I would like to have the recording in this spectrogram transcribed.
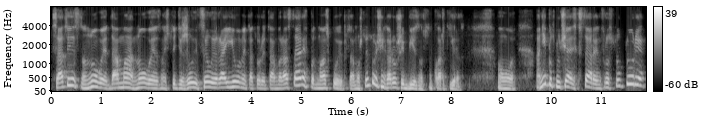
Соответственно, новые дома, новые, значит, эти жилые целые районы, которые там вырастали в Подмосковье, потому что это очень хороший бизнес на квартирах. Вот. Они подключались к старой инфраструктуре,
